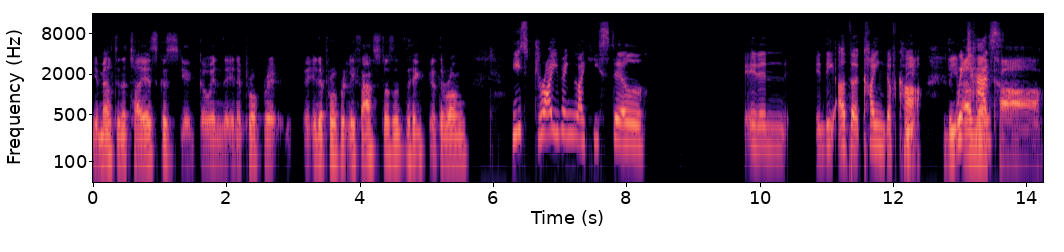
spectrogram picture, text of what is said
you're melting the tires because you go in the inappropriate, inappropriately fast or something at the wrong. He's driving like he's still in in the other kind of car, The Which other has- car,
